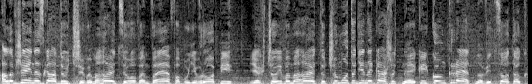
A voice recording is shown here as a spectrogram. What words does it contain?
Але вже і не згадують, чи вимагають цього в МВФ або Європі. Якщо і вимагають, то чому тоді не кажуть, на який конкретно відсоток?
